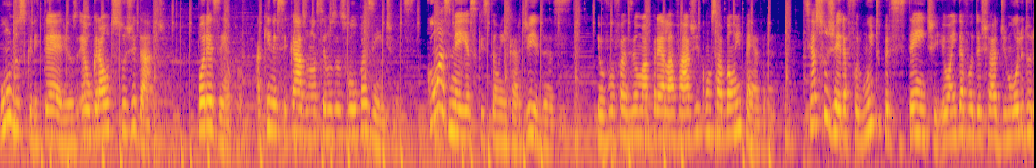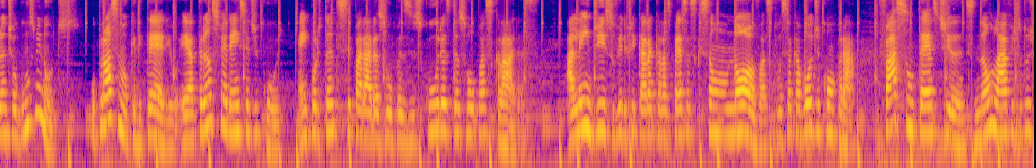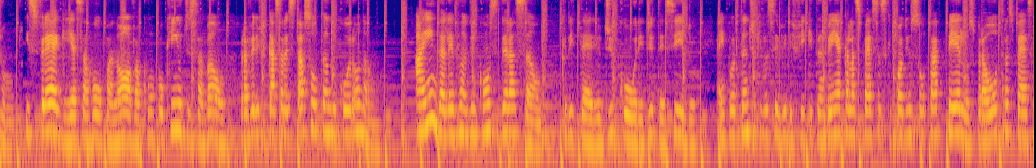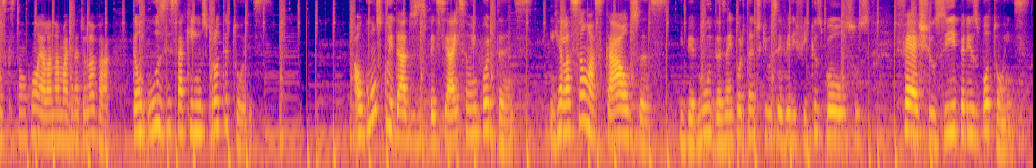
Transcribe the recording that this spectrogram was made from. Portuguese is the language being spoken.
um dos critérios é o grau de sujidade. Por exemplo, aqui nesse caso nós temos as roupas íntimas. Com as meias que estão encardidas, eu vou fazer uma pré-lavagem com sabão em pedra. Se a sujeira for muito persistente, eu ainda vou deixar de molho durante alguns minutos. O próximo critério é a transferência de cor. É importante separar as roupas escuras das roupas claras. Além disso, verificar aquelas peças que são novas, que você acabou de comprar. Faça um teste antes, não lave tudo junto. Esfregue essa roupa nova com um pouquinho de sabão para verificar se ela está soltando cor ou não. Ainda levando em consideração critério de cor e de tecido, é importante que você verifique também aquelas peças que podem soltar pelos para outras peças que estão com ela na máquina de lavar. Então, use saquinhos protetores. Alguns cuidados especiais são importantes. Em relação às calças e bermudas, é importante que você verifique os bolsos, feche o zíper e os botões.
